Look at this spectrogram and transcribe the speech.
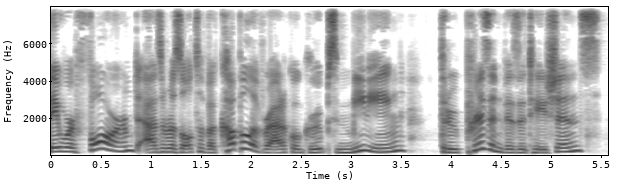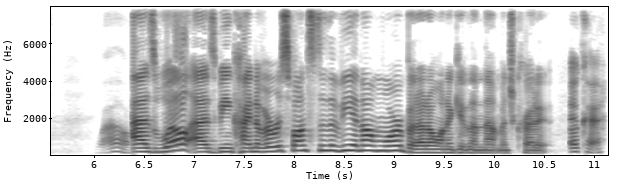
They were formed as a result of a couple of radical groups meeting through prison visitations, Wow. as well as being kind of a response to the Vietnam War, but I don't want to give them that much credit. Okay.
